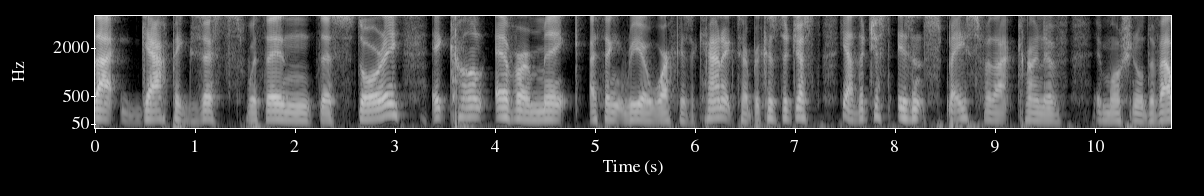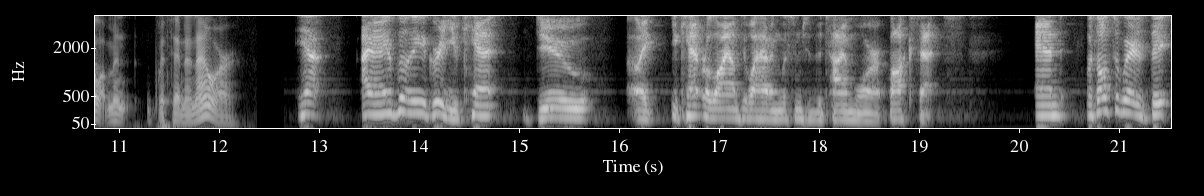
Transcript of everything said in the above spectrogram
that gap exists within this story, it can't ever make I think Rhea work as a character because there just yeah there just isn't space for that kind of emotional development within an hour. Yeah, I completely agree. You can't do like you can't rely on people having listened to the Time War box sets. And what's also weird is the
